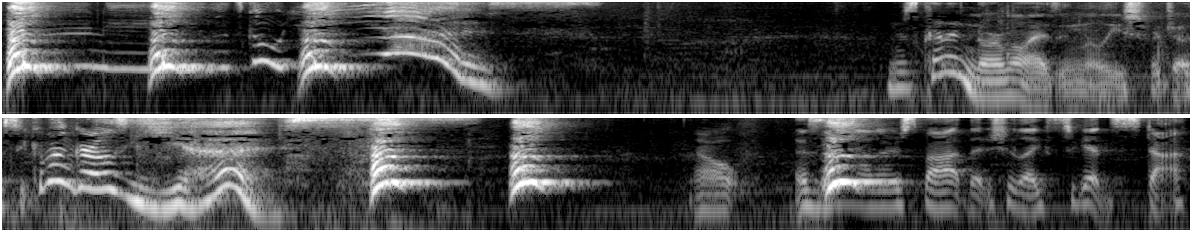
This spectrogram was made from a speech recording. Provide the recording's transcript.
let's go. Yes. I'm just kind of normalizing the leash for Josie. Come on, girls. Yes. Oh, is there another spot that she likes to get stuck?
